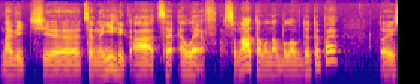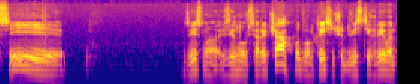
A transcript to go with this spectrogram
навіть е, це не Y, а це LF. Соната вона була в ДТП. Тобто, і, звісно, зігнувся речах, от вам 1200 гривень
